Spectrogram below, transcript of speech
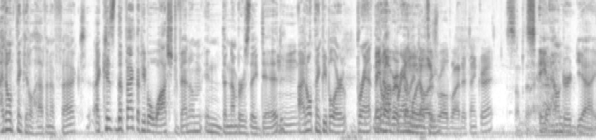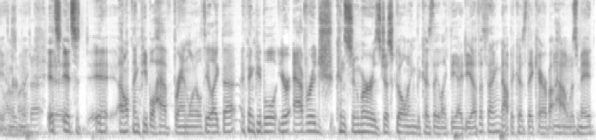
I don't think it'll have an effect uh, because the fact that people watched Venom in the numbers they did, mm-hmm. I don't think people are brand. They Made don't have over a brand loyalty. worldwide, I think, right? Something like Eight yeah, eight hundred like It's yeah. it's. It, I don't think people have brand loyalty like that. I think people, your average consumer, is just going because they like the idea of a thing, not because they care about how it was mm-hmm. made.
